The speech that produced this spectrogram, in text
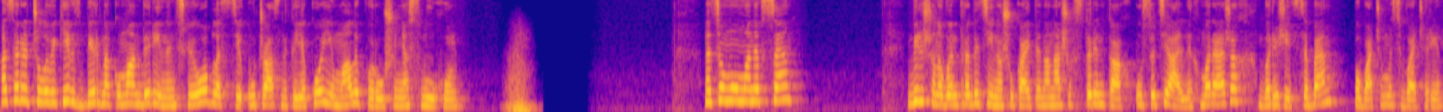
А серед чоловіків збірна команди Рівненської області, учасники якої мали порушення слуху. На цьому у мене все. Більше новин традиційно шукайте на наших сторінках у соціальних мережах. Бережіть себе. Побачимось ввечері.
